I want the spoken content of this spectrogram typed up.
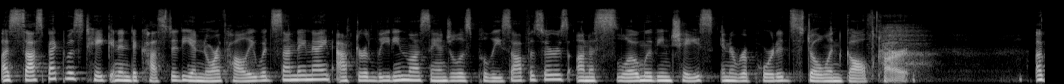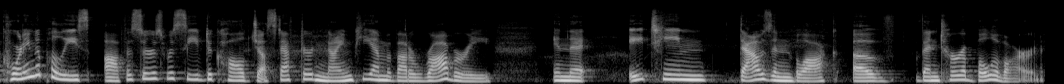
A suspect was taken into custody in North Hollywood Sunday night after leading Los Angeles police officers on a slow moving chase in a reported stolen golf cart. According to police, officers received a call just after 9 p.m. about a robbery in the 18,000 block of Ventura Boulevard.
